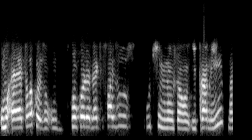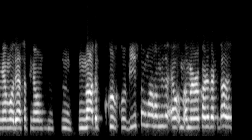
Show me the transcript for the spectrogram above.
uma, é aquela coisa um, um quarterback faz os o time, né? Então, e para mim, na minha modesta opinião, nada clubista, o Mahomes é o melhor quarterback da,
